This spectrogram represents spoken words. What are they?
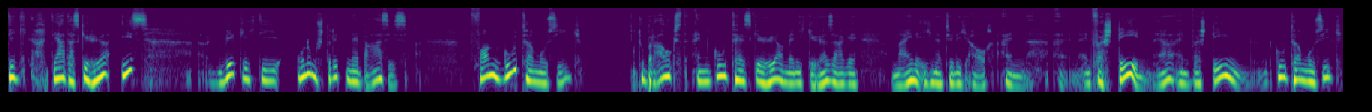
Die, ja, das Gehör ist wirklich die unumstrittene Basis von guter Musik. Du brauchst ein gutes Gehör und wenn ich Gehör sage, meine ich natürlich auch ein, ein, ein Verstehen, ja, ein Verstehen guter Musik.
